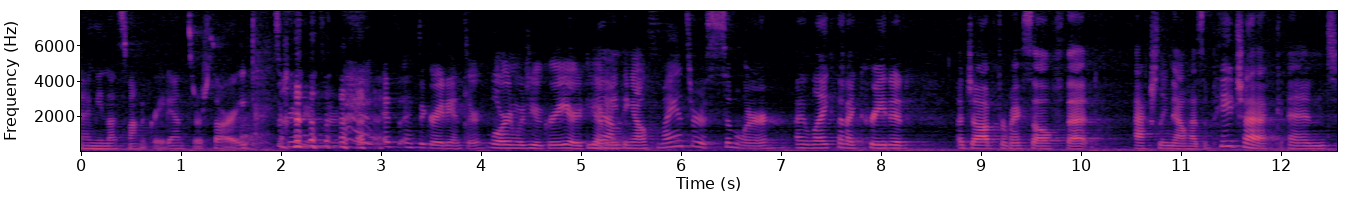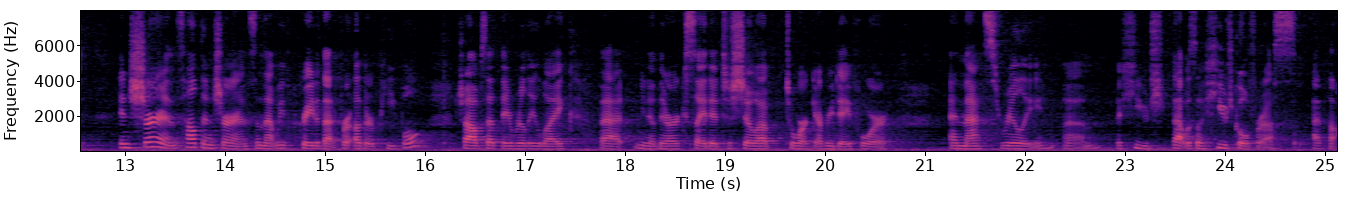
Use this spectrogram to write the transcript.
I mean, that's not a great answer, sorry. It's a great answer. It's, it's a great answer. Lauren, would you agree, or do you have anything else? My answer is similar. I like that I created a job for myself that actually now has a paycheck and insurance, health insurance, and that we've created that for other people, jobs that they really like, that you know they're excited to show up to work every day for, and that's really um, a huge. That was a huge goal for us at the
